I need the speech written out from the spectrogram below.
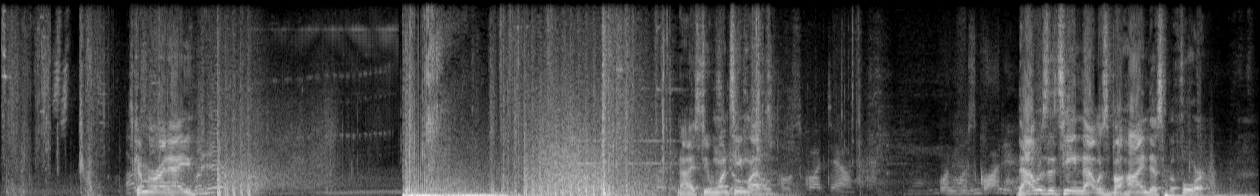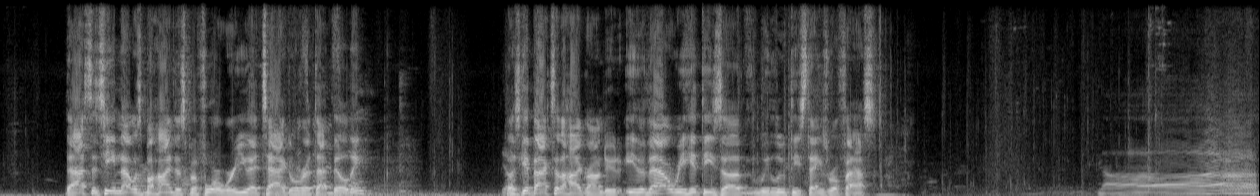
It's coming right at you. Right here. Nice, dude. One team left. Whole squad down. One more squad. That was the team that was behind us before. That's the team that was behind us before where you had tagged over at that building. Let's get back to the high ground, dude. Either that or we hit these, uh, we loot these things real fast. Nah.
